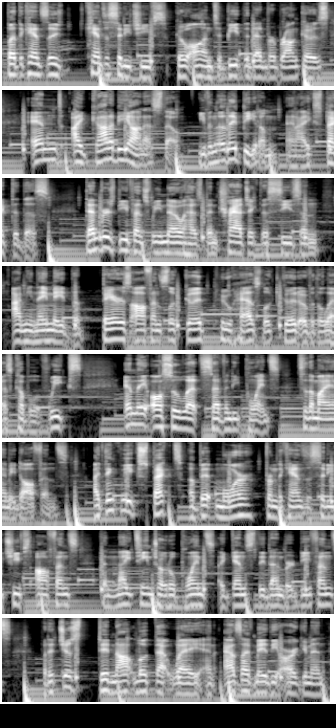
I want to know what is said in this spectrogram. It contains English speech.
But the Kansas Kansas City Chiefs go on to beat the Denver Broncos and I gotta be honest though, even though they beat them, and I expected this, Denver's defense we know has been tragic this season. I mean, they made the Bears offense look good, who has looked good over the last couple of weeks, and they also let 70 points to the Miami Dolphins. I think we expect a bit more from the Kansas City Chiefs offense than 19 total points against the Denver defense, but it just did not look that way. And as I've made the argument,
